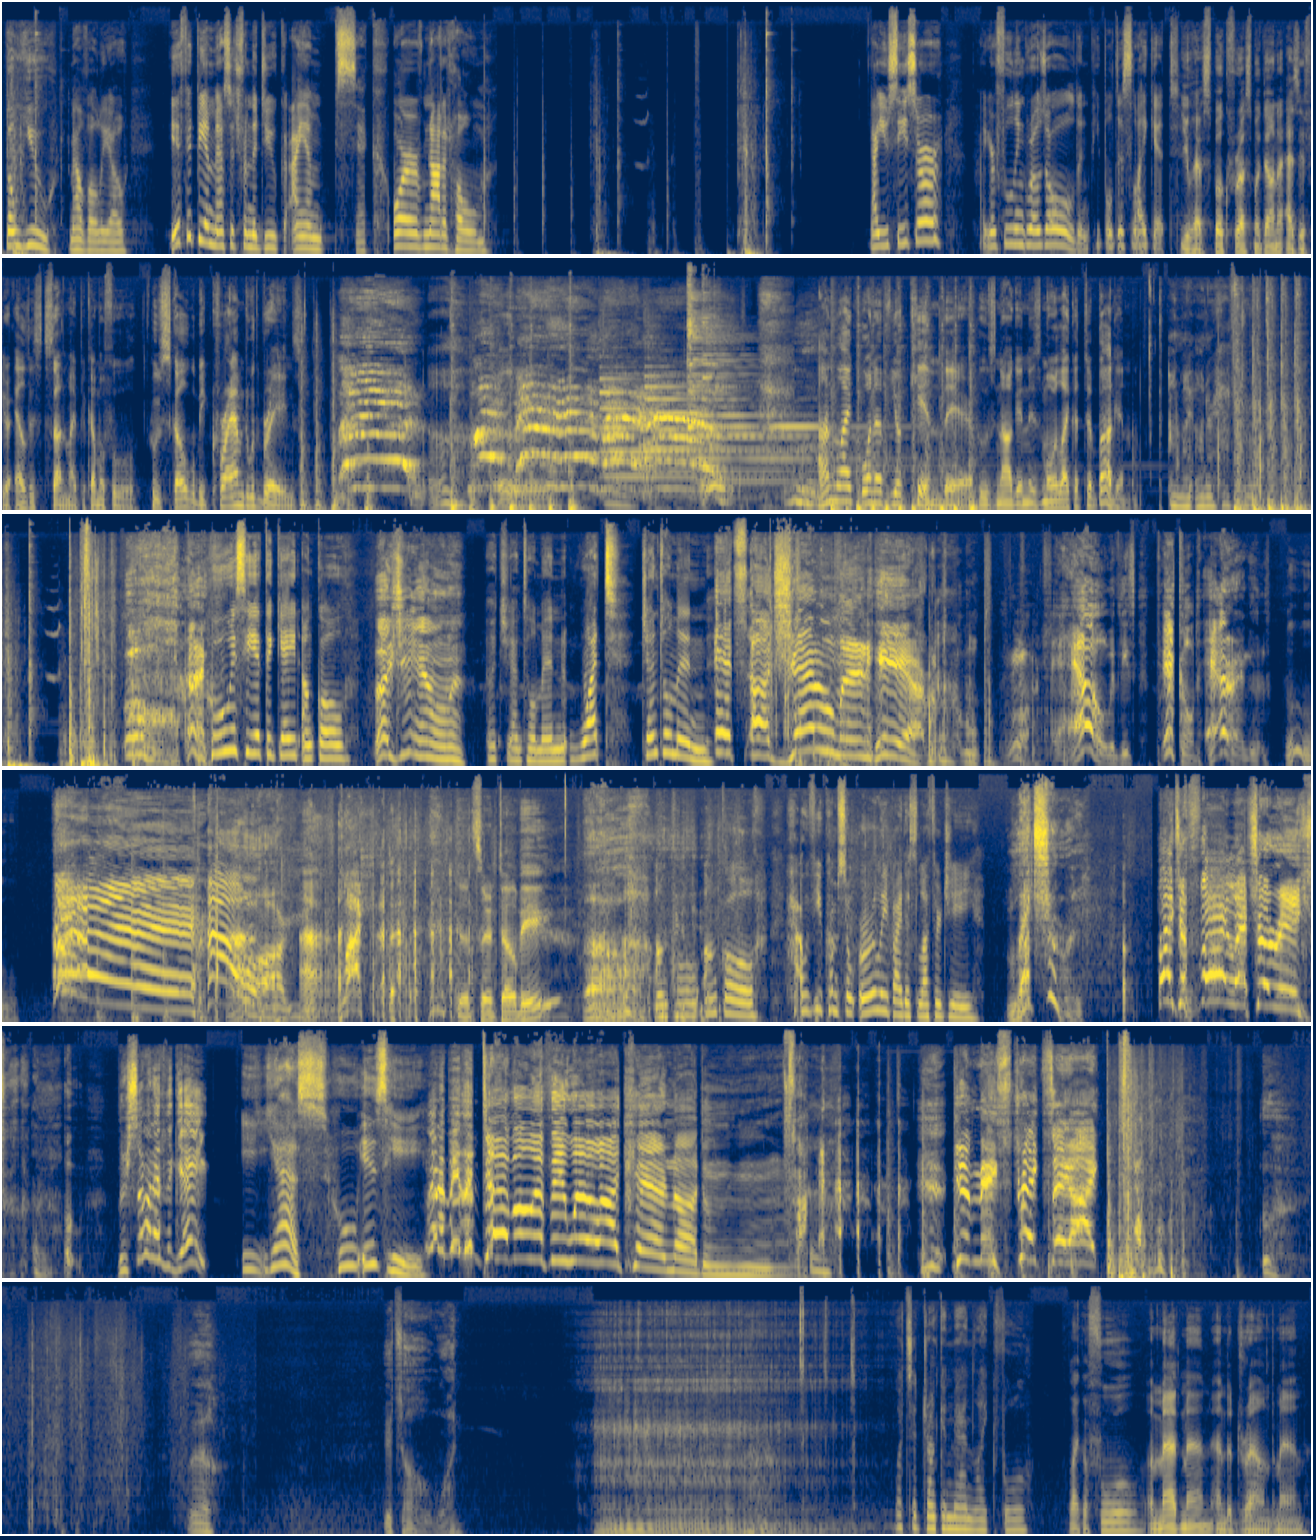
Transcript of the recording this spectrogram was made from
Go you, Malvolio. If it be a message from the Duke, I am sick or not at home. Now you see, sir, how your fooling grows old and people dislike it. You have spoke for us, Madonna, as if your eldest son might become a fool, whose skull will be crammed with brains. Unlike one of your kin there, whose noggin is more like a toboggan. On my honor, half drunk. Oh, Who is he at the gate, Uncle? A gentleman. A gentleman. What gentleman? It's a gentleman here. Hell with these pickled herrings. Ooh. Hey! How are you? Flush. Good Sir Toby. Uncle, Uncle. How have you come so early by this lethargy? Lechery? I defy lechery! Oh, there's someone at the gate. Yes. Who is he? Let it be the devil if he will, I care not. Give me strength, say I! Well, it's all one. What's a drunken man like, fool? Like a fool, a madman, and a drowned man.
